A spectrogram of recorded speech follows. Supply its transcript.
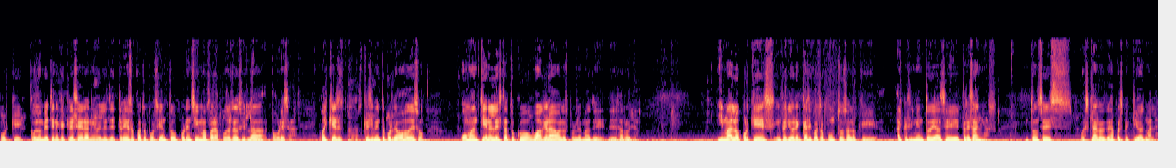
porque Colombia tiene que crecer a niveles de 3 o 4% por encima para poder reducir la pobreza. Cualquier crecimiento por debajo de eso o mantiene el statu quo o agrava los problemas de, de desarrollo. Y malo porque es inferior en casi 4 puntos a lo que al crecimiento de hace 3 años. Entonces, pues claro, desde esa perspectiva es mala.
